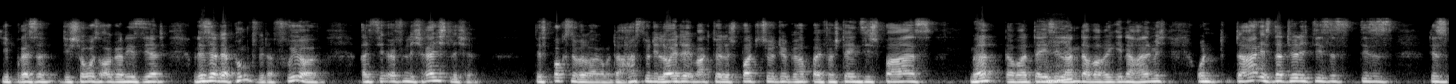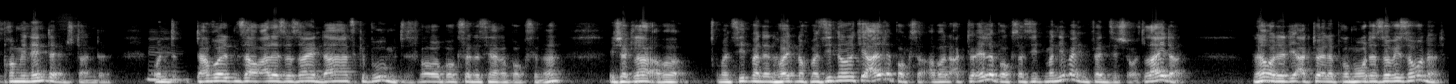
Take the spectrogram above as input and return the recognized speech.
die Presse, die Shows organisiert. Und das ist ja der Punkt wieder. Früher, als die öffentlich-rechtliche, das Boxen übertragen, da hast du die Leute im aktuellen Sportstudio gehabt, bei Verstehen Sie Spaß, Ne? Da war Daisy mhm. Lang, da war Regina Halmich. Und da ist natürlich dieses, dieses, dieses Prominente entstanden. Mhm. Und da wollten sie auch alle so sein. Da hat es geboomt, das Frauenboxer und das Herreboxer. Ne? Ist ja klar, aber man sieht man denn heute noch, man sieht nur noch die alte Boxer, aber aktuelle Boxer sieht man nicht mehr in Fernsehshows. Leider. Ne? Oder die aktuelle Promoter sowieso nicht.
